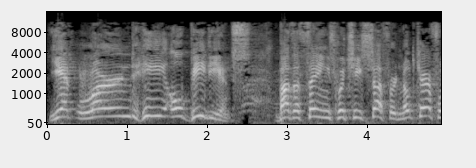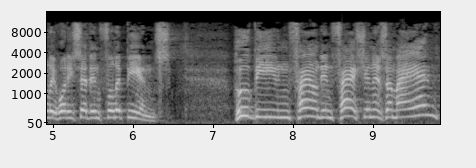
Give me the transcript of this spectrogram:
yet learned he obedience by the things which he suffered. Note carefully what he said in Philippians. Who being found in fashion as a man,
